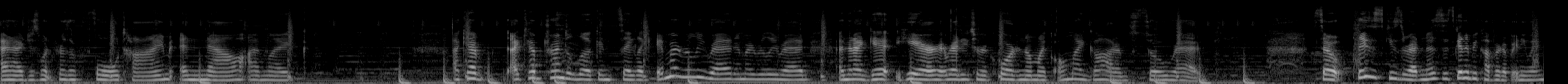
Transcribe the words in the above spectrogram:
And I just went for the full time, and now I'm like, I kept I kept trying to look and say like, am I really red? Am I really red? And then I get here ready to record, and I'm like, oh my god, I'm so red. So please excuse the redness. It's gonna be covered up anyway.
